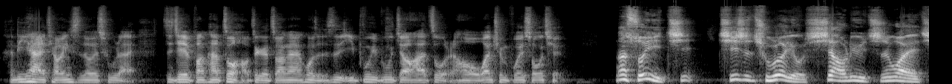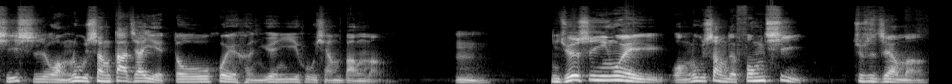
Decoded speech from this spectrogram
很厉害的调音师都会出来，直接帮他做好这个专案，或者是一步一步教他做，然后完全不会收钱。那所以其。其实除了有效率之外，其实网络上大家也都会很愿意互相帮忙。嗯，你觉得是因为网络上的风气就是这样吗？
